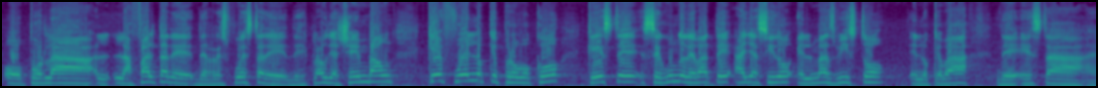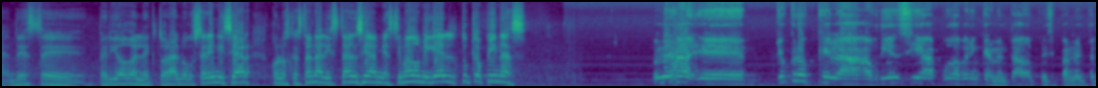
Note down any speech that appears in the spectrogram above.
o por la, la falta de, respuesta de, de, Claudia Sheinbaum. ¿Qué fue lo que provocó que este segundo debate haya sido el más visto en lo que va de, esta, de este periodo electoral? Me gustaría iniciar con los que están a distancia. Mi estimado Miguel, ¿tú qué opinas? Pues mira, eh yo creo que la audiencia pudo haber incrementado principalmente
